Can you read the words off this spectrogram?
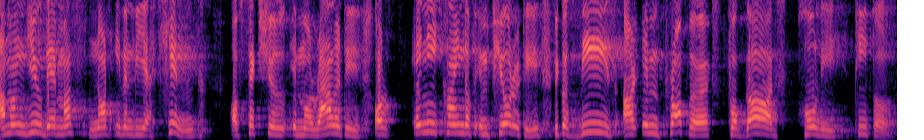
Among you, there must not even be a hint of sexual immorality or any kind of impurity because these are improper for God's holy people.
